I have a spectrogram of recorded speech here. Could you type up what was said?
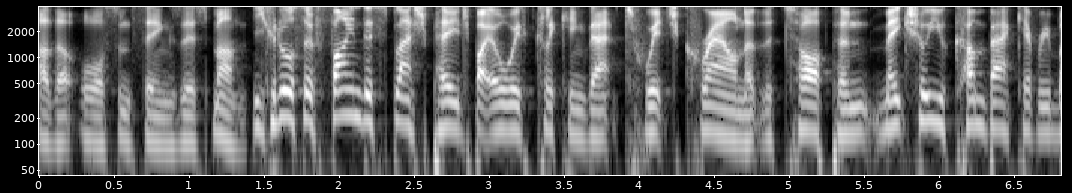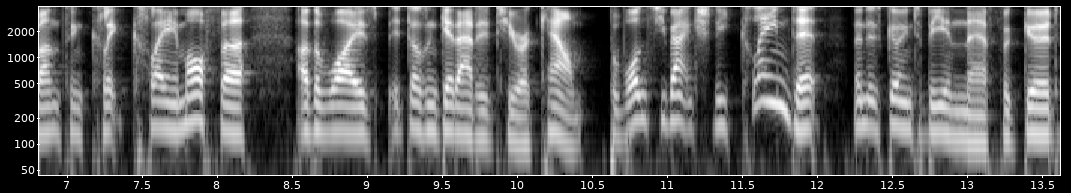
other awesome things this month. You can also find this splash page by always clicking that Twitch crown at the top, and make sure you come back every month and click claim offer, otherwise it doesn't get added to your account. But once you've actually claimed it, then it's going to be in there for good.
